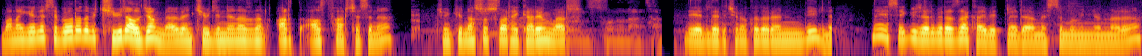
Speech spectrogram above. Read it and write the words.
Bana gelirse bu arada bir çivil alacağım ya. Ben çivilin en azından art alt parçasını. Çünkü Nasus var, Hekarim var. Diğerleri için o kadar önemli değil de. Neyse güzel biraz daha kaybetmeye devam etsin bu minyonları.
